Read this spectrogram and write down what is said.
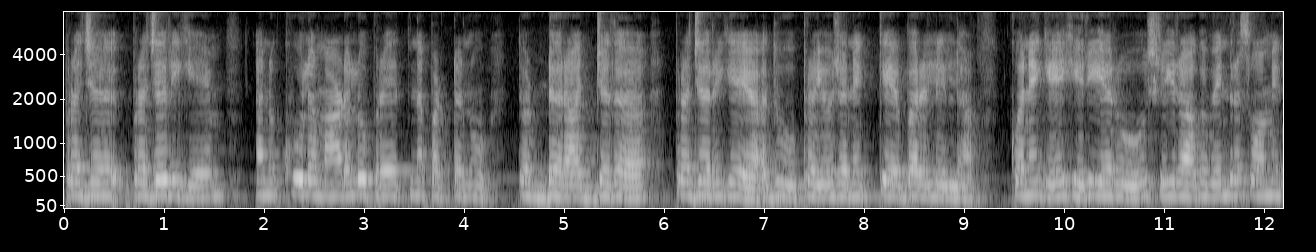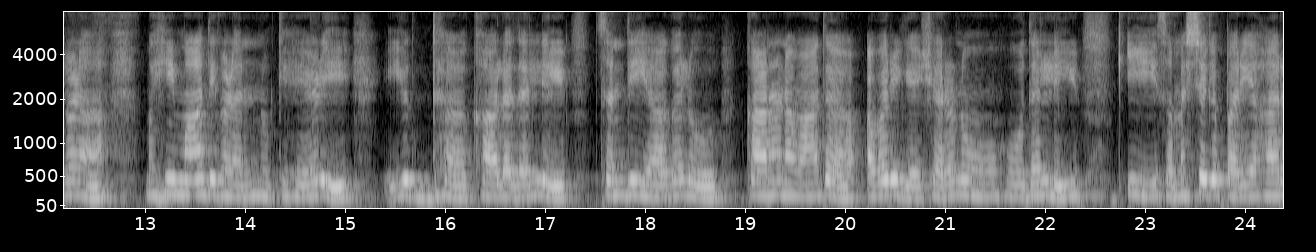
ಪ್ರಜ, ಪ್ರಜರಿಗೆ ಅನುಕೂಲ ಮಾಡಲು ಪ್ರಯತ್ನಪಟ್ಟನು. ದೊಡ್ಡ ರಾಜ್ಯದ ಪ್ರಜರಿಗೆ ಅದು ಪ್ರಯೋಜನಕ್ಕೆ ಬರಲಿಲ್ಲ. ಕೊನೆಗೆ ಹಿರಿಯರು ಶ್ರೀ ರಾಘವೇಂದ್ರ ಸ್ವಾಮಿಗಳ ಮಹಿಮಾದಿಗಳನ್ನು ಕೇಳಿ ಯುದ್ಧ ಕಾಲದಲ್ಲಿ ಸಂಧಿಯಾಗಲು ಕಾರಣವಾದ ಅವರಿಗೆ ಶರಣು ಹೋದಲ್ಲಿ ಈ ಸಮಸ್ಯೆಗೆ ಪರಿಹಾರ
